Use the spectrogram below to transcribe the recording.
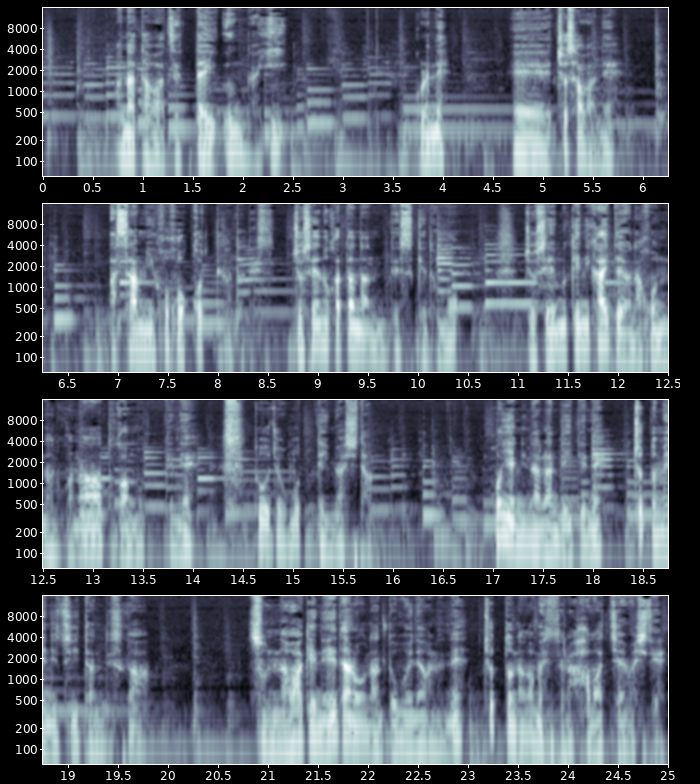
「あなたは絶対運がいい」これねえー、著者はね浅見ほほこって方です。女性の方なんですけども女性向けに書いたような本なのかなとか思ってね当時思っていました。本屋に並んでいてねちょっと目についたんですがそんなわけねえだろうなんて思いながらねちょっと眺めてたらハマっちゃいまして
